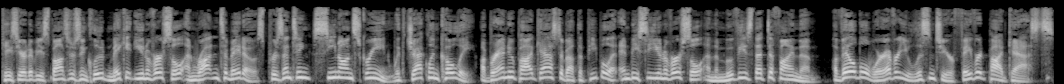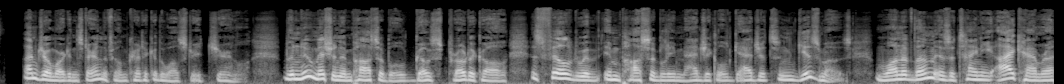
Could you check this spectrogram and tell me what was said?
KCRW sponsors include Make It Universal and Rotten Tomatoes, presenting Scene on Screen with Jacqueline Coley, a brand new podcast about the people at NBC Universal and the movies that define them. Available wherever you listen to your favorite podcasts. I'm Joe Morgenstern, the film critic of the Wall Street Journal. The new Mission Impossible Ghost Protocol is filled with impossibly magical gadgets and gizmos. One of them is a tiny eye camera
